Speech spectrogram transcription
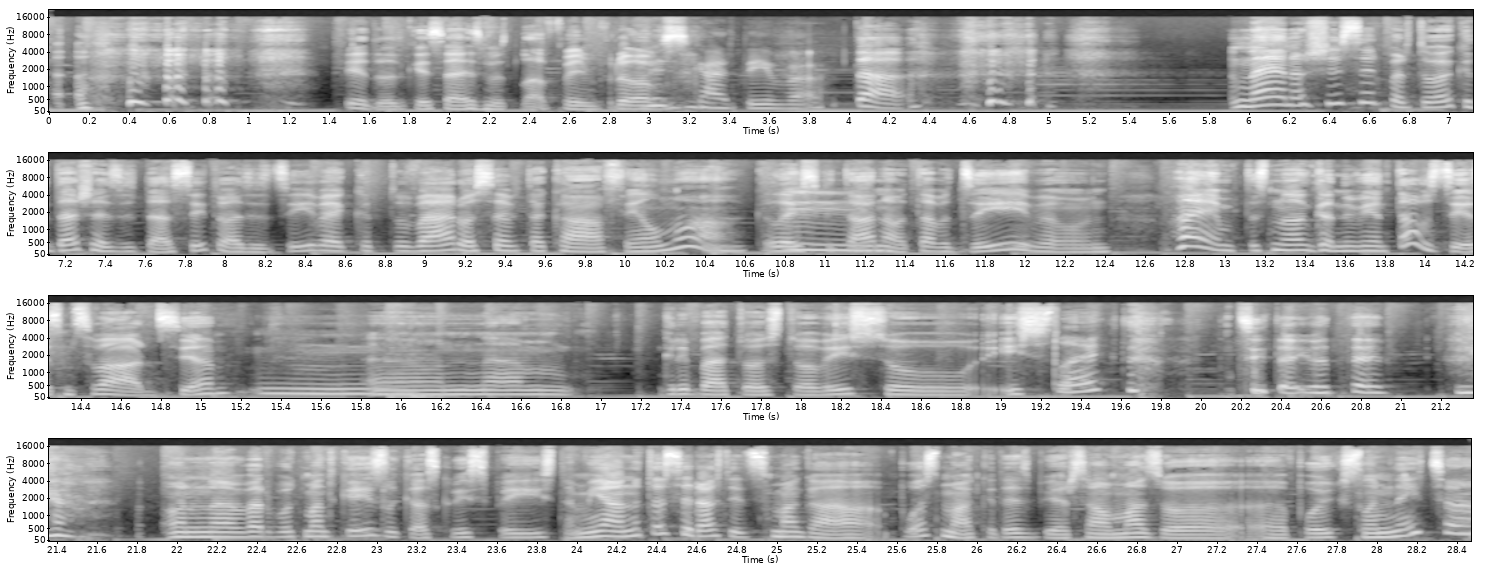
Piedod, ka es aizmetu lapiņu prom. Viss kārtībā. Tā. Nē, nu šis ir par to, ka dažreiz ir tā situācija dzīvē, ka tu vēro sevi tā kā filmā, ka liekas, mm. ka tā mm. nav tava dzīve. Un, hei, tas nav gan viens tavs dziesmas vārds. Ja? Mm. Un, um, gribētos to visu izslēgt, citējot tevi. Jā. Un uh, varbūt man tikai izlikās, ka viss bija īstam. Jā, nu, tas ir rakstīts smagā posmā, kad es biju ar savu mazo uh, puiku slimnīcā.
